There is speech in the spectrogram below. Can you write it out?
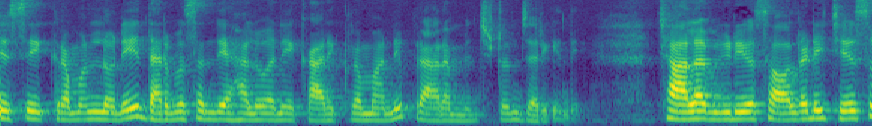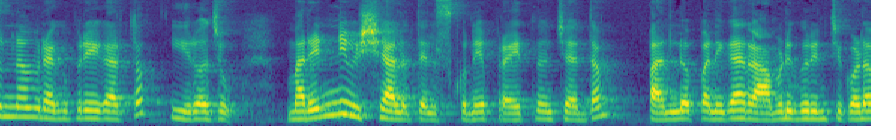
చేసే క్రమంలోనే ధర్మ సందేహాలు అనే కార్యక్రమాన్ని ప్రారంభించడం జరిగింది. చాలా వీడియోస్ ఆల్రెడీ చేస్తున్నాం రఘుప్రియ గారితో. ఈరోజు మరిన్ని విషయాలు తెలుసుకునే ప్రయత్నం చేద్దాం. పనిలో పనిగా రాముడి గురించి కూడా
